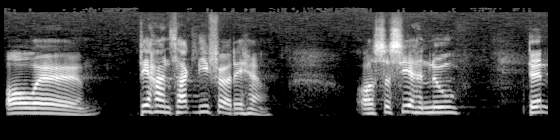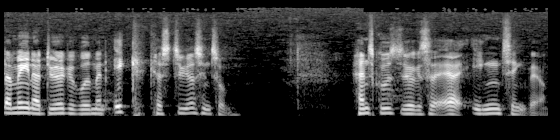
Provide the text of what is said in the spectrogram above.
Og øh, det har han sagt lige før det her. Og så siger han nu, den der mener at dyrke Gud, men ikke kan styre sin tunge. Hans gudstyrkelse er ingenting værd.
